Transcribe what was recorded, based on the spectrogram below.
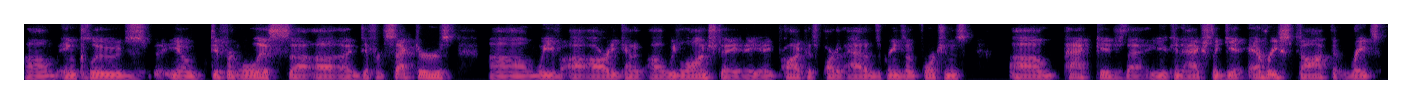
um, includes you know different lists, uh, uh, different sectors. Um, we've uh, already kind of uh, we launched a, a, a, product as part of Adams Greens Zone Fortunes um, package that you can actually get every stock that rates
